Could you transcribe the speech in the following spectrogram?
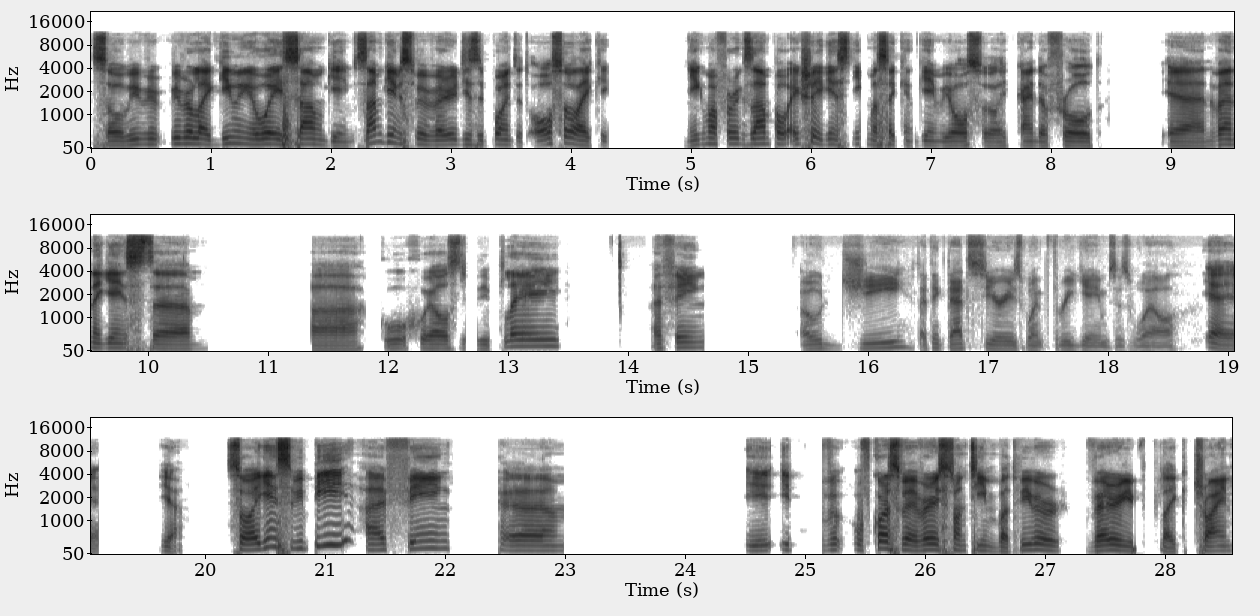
So we were, we were like giving away some games. Some games were very disappointed. Also like Nigma, for example. Actually against Nigma second game we also like kind of fraud. Yeah, and then against um, uh, who, who else did we play? I think OG. I think that series went three games as well. Yeah, yeah, yeah. So against VP, I think um, it, it of course we're a very strong team, but we were very like trying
